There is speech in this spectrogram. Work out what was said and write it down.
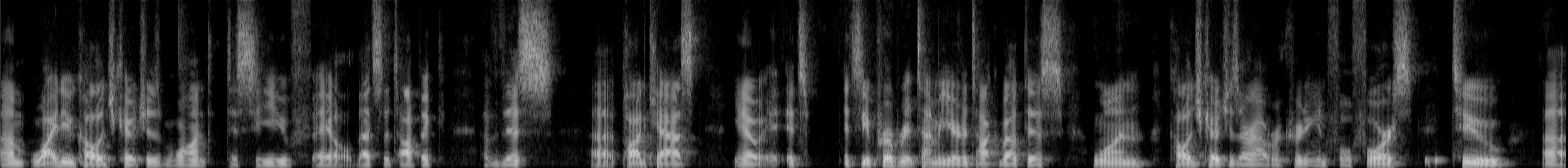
Um, why do college coaches want to see you fail? That's the topic of this uh, podcast. You know, it, it's it's the appropriate time of year to talk about this. One, college coaches are out recruiting in full force. Two, uh,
